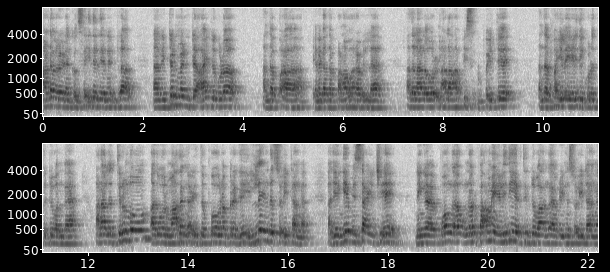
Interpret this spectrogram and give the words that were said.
ஆண்டவர் எனக்கு செய்தது என்னென்றால் நான் ரிட்டைர்மெண்ட் ஆயிட்டு கூட அந்த ப எனக்கு அந்த பணம் வரவில்லை. அதனால் ஒரு நாள் ஆஃபீஸுக்கு போயிட்டு அந்த பையில எழுதி கொடுத்துட்டு வந்தேன். ஆனால் திரும்பவும் அது ஒரு மாதம் கழித்து போகின பிறகு இல்லை என்று சொல்லிட்டாங்க. அது எங்கேயோ மிஸ் ஆயிடுச்சு. நீங்கள் போங்க இன்னொரு ஃபார்மை எழுதி எடுத்துக்கிட்டு வாங்க அப்படின்னு சொல்லிட்டாங்க.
